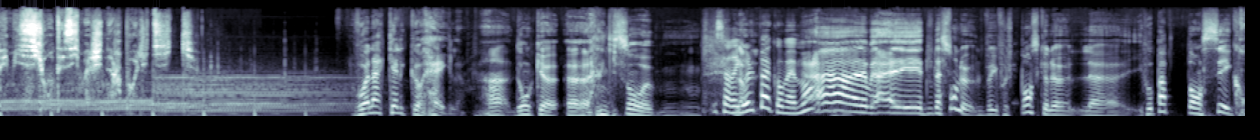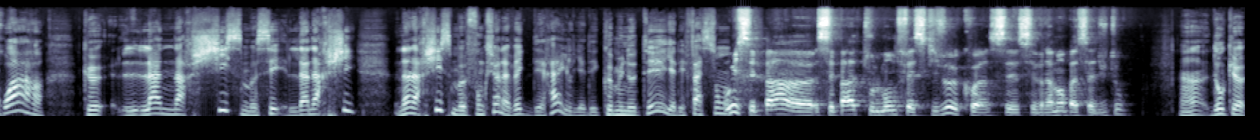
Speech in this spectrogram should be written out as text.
L'émission des imaginaires politiques. Voilà quelques règles, hein, donc euh, euh, qui sont. Euh, ça rigole non, pas quand même. Hein ah, bah, de toute façon, le, il faut, je pense que le, le, il faut pas penser et croire que l'anarchisme, c'est l'anarchie. L'anarchisme fonctionne avec des règles. Il y a des communautés, il y a des façons. Oui, c'est pas, euh, c'est pas tout le monde fait ce qu'il veut, quoi. C'est vraiment pas ça du tout. Hein, donc, euh,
